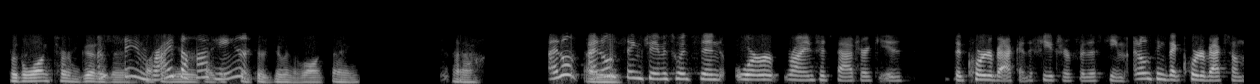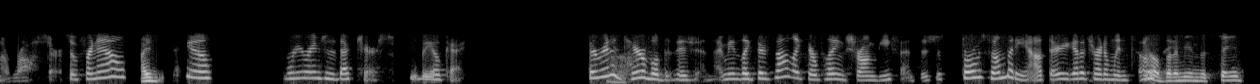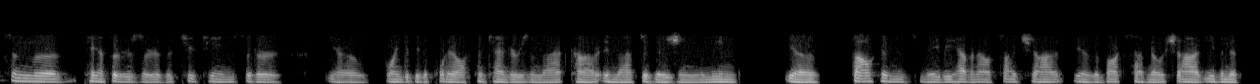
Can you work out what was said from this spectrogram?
for the long term good I'm of the saying ride the hot I hand. think they're doing the wrong thing. Uh, I don't. I, I don't mean- think Jameis Winston or Ryan Fitzpatrick is the quarterback of the future for this team. I don't think that quarterback's on the roster. So for now, I you know, rearrange the deck chairs. We'll be okay. They're in a terrible division. I mean, like, there's not like they're playing strong defense. It's just throw somebody out there. You got to try to win something. No, but I mean the Saints and the Panthers are the two teams that are, you know, going to be the playoff contenders in that con- in that division. I mean, you know, Falcons maybe have an outside shot. You know, the Bucks have no shot. Even if,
